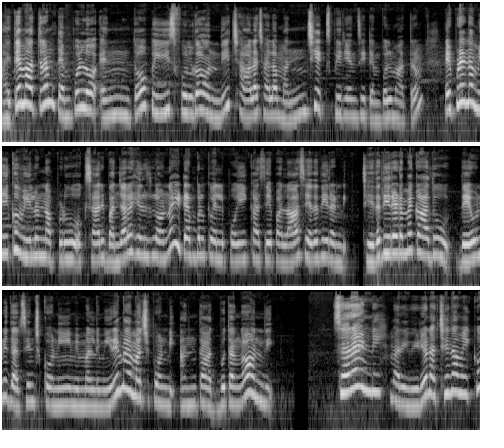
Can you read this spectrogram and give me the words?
అయితే మాత్రం టెంపుల్లో ఎంతో పీస్ఫుల్గా ఉంది. చాలా చాలా మంచి ఎక్స్పీరియన్స్ ఈ టెంపుల్ మాత్రం. ఎప్పుడైనా మీకు వీలున్నప్పుడు ఒకసారి బంజారా హిల్స్లో ఉన్న ఈ టెంపుల్కి వెళ్ళిపోయి కాసేపు అలా సేద తీరండి. సేద తీరడమే కాదు దేవుణ్ణి దర్శించుకొని మిమ్మల్ని మీరే మర్చిపోండి అంత అద్భుతంగా ఉంది. సరే అండి మరి వీడియో నచ్చిందా మీకు?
